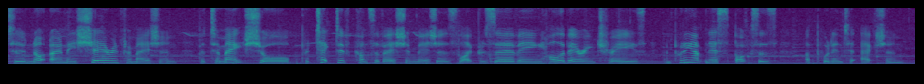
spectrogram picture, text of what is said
to not only share information, but to make sure protective conservation measures like preserving, hollow bearing trees and putting up nest boxes are put into action.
